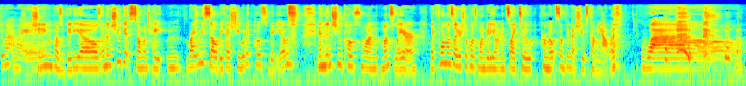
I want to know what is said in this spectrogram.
she went MIA. she didn't even post videos. And then she would get so much hate, mm, rightly so, because she wouldn't post videos, and then she would post one months later, like four months later, she'll post one video, and it's like to promote something that she was coming out with. Wow.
